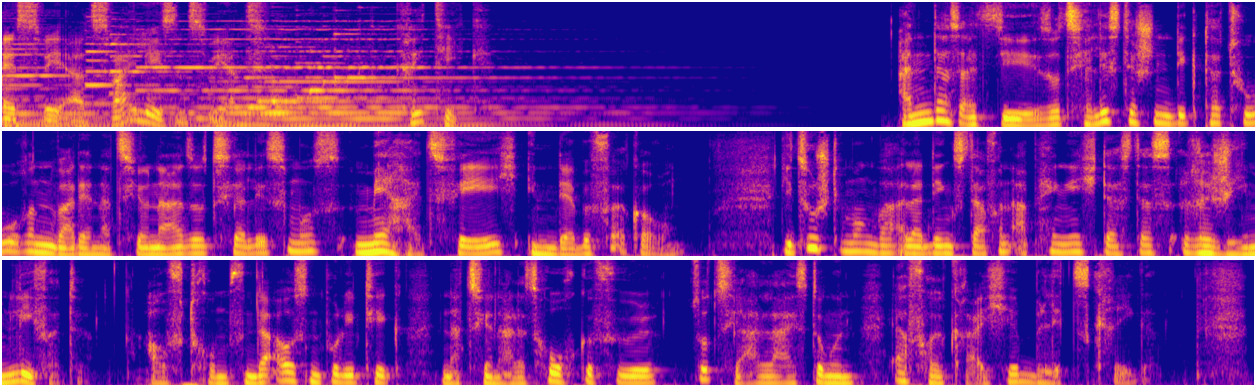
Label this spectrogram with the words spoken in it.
SWR 2 Lesenswert Kritik Anders als die sozialistischen Diktaturen war der Nationalsozialismus mehrheitsfähig in der Bevölkerung. Die Zustimmung war allerdings davon abhängig, dass das Regime lieferte. Auftrumpfende Außenpolitik, nationales Hochgefühl, Sozialleistungen, erfolgreiche Blitzkriege.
